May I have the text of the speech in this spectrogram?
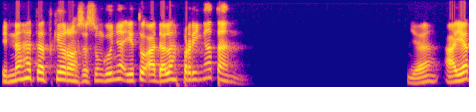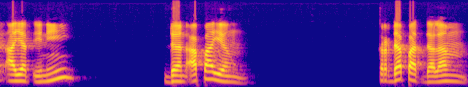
Innaha tadhkirah sesungguhnya itu adalah peringatan. Ya ayat-ayat ini dan apa yang terdapat dalam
